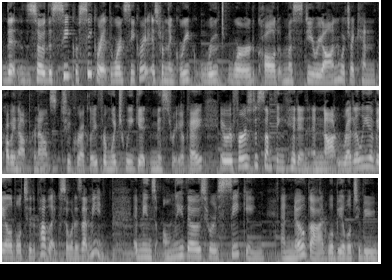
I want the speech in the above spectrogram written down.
the, so the secret, secret, the word secret is from the Greek root word called mysterion, which I can probably not pronounce too correctly, from which we get mystery, okay? It refers to something hidden and not readily available to the public. So what does that mean? It means only those who are seeking and know God will be able to be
